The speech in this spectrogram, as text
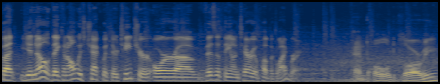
But you know, they can always check with their teacher or uh, visit the Ontario Public Library. And Old Glory?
